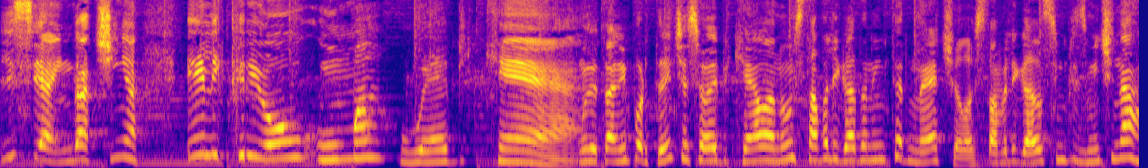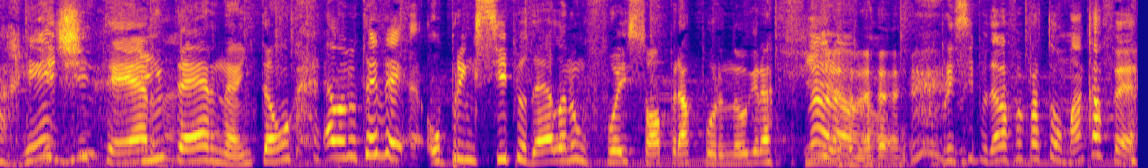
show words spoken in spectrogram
e se ainda tinha, ele criou uma webcam. Um detalhe importante, essa webcam ela não estava ligada na internet, ela estava ligada simplesmente na rede, Rede interna. interna. Então, ela não teve. O princípio dela não foi só pra pornografia. Não, não, né? não. O princípio dela foi pra tomar café.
